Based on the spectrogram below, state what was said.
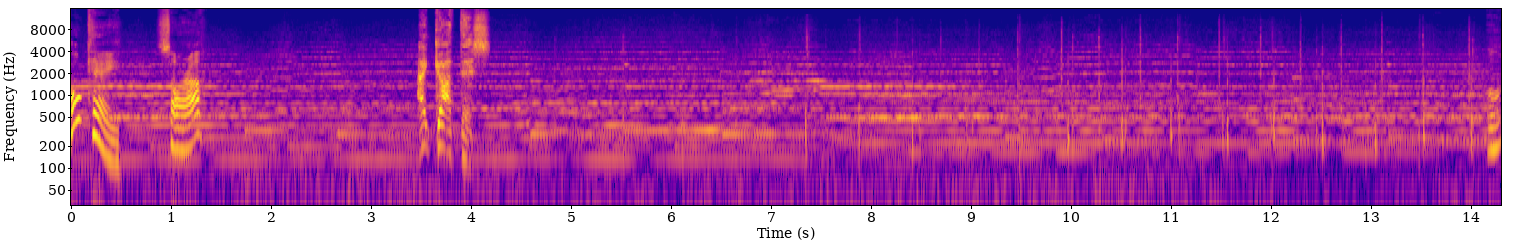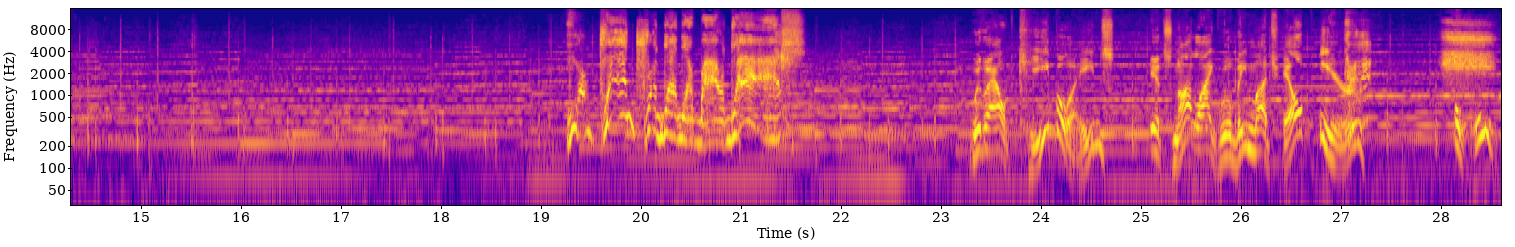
Okay, Sora. I got this. Can't forget about us. Without Keyblades, it's not like we'll be much help here. Oh.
